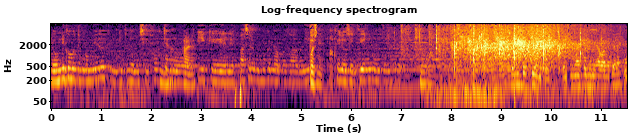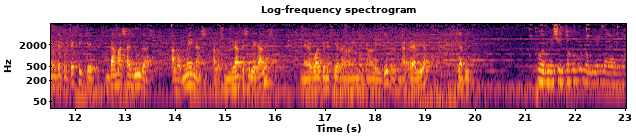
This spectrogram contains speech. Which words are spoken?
Lo único que tengo miedo es que me quiten a mis hijos Ya, como- claro. y que les pase lo mismo que me ha pasado a mí, Pues no. que los encierren en centros. ¿Cómo te sientes en una comunidad valenciana que no te protege y que da más ayudas a los menas, a los inmigrantes ilegales? Me da igual que me cierren ahora mismo el canal de YouTube, pero es una realidad que a ti. Pues me siento como una mierda, la verdad.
